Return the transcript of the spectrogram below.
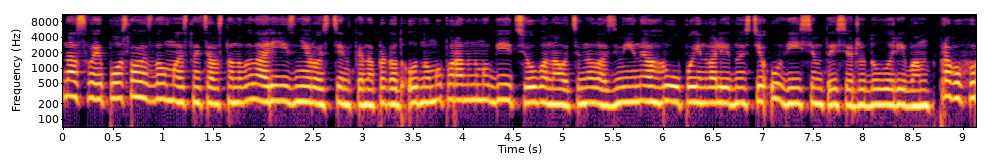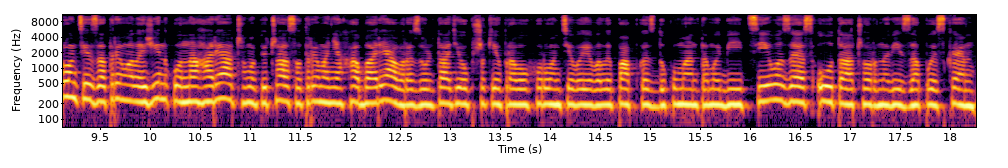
На свої послуги зловмисниця встановила різні розцінки. Наприклад, одному пораненому бійцю вона оцінила зміни групи інвалідності у 8 тисяч доларів. Правоохоронці затримали жінку на гарячому під час отримання хабаря. В результаті обшуків правоохоронці виявили папки з документами бійців ЗСУ та чорнові записки.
